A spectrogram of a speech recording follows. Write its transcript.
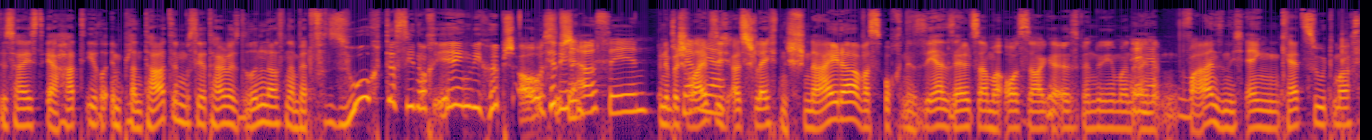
Das heißt, er hat ihre Implantate, muss er teilweise drin lassen, aber er hat versucht, dass sie noch irgendwie hübsch aussehen. Hübsch aussehen. Und er beschreibt sich ja. als schlechten Schneider, was auch eine sehr seltsame Aussage ist, wenn du jemand ja. einen wahnsinnig engen Catsuit machst.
